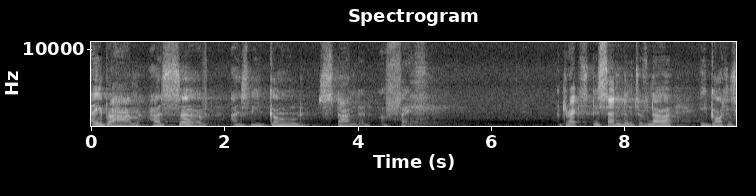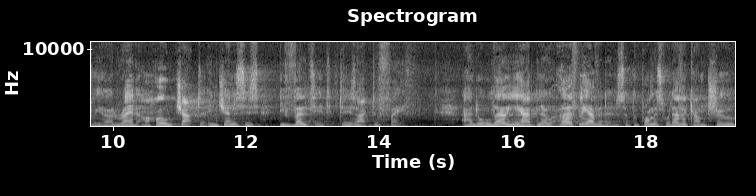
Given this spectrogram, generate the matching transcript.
Abraham has served as the gold standard of faith a direct descendant of Noah, he got, as we heard read, a whole chapter in Genesis devoted to his act of faith. And although he had no earthly evidence that the promise would ever come true,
